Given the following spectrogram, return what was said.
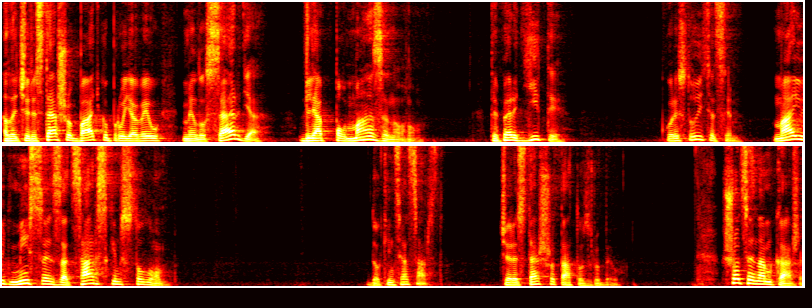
Але через те, що батько проявив милосердя для помазаного, тепер діти користуються цим, мають місце за царським столом до кінця царства. Через те, що тато зробив. Що це нам каже?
